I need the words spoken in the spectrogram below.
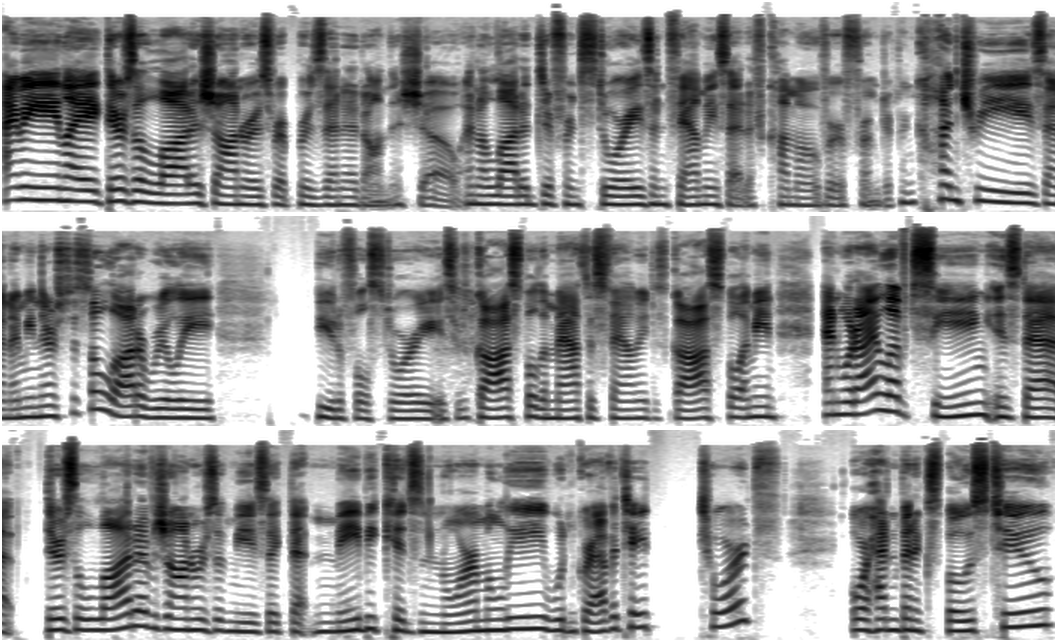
I mean, like there's a lot of genres represented on the show and a lot of different stories and families that have come over from different countries. And I mean, there's just a lot of really beautiful stories. There's gospel, the Mathis family does gospel. I mean, and what I loved seeing is that there's a lot of genres of music that maybe kids normally wouldn't gravitate towards or hadn't been exposed to.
